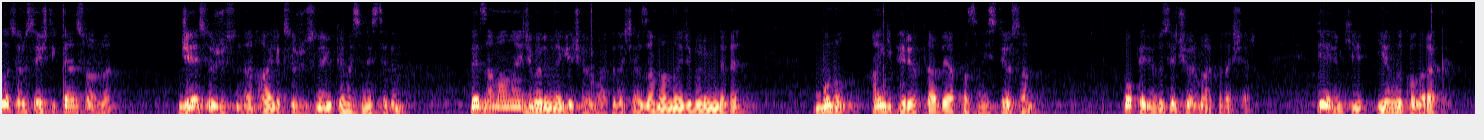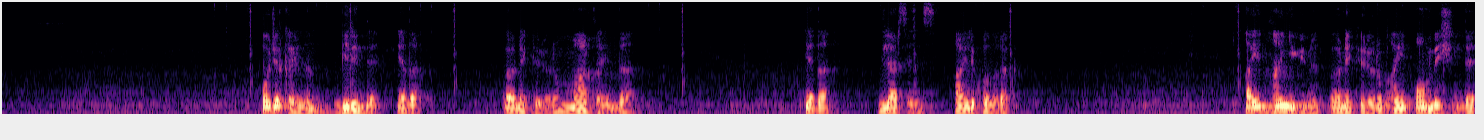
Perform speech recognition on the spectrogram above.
Klasörü seçtikten sonra C sürücüsünden aylık sürücüsüne yüklemesini istedim. Ve zamanlayıcı bölümüne geçiyorum arkadaşlar. Zamanlayıcı bölümünde de bunu hangi periyotlarda yapmasını istiyorsam o periyodu seçiyorum arkadaşlar. Diyelim ki yıllık olarak Ocak ayının birinde ya da örnek veriyorum Mart ayında ya da dilerseniz aylık olarak ayın hangi günü örnek veriyorum ayın 15'inde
